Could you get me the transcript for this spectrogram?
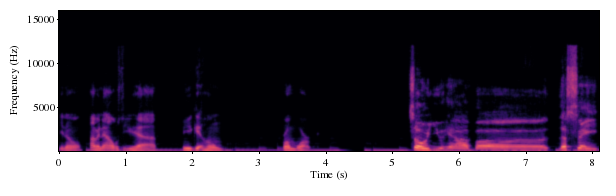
you know how many hours do you have when you get home from work So you have uh let's say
